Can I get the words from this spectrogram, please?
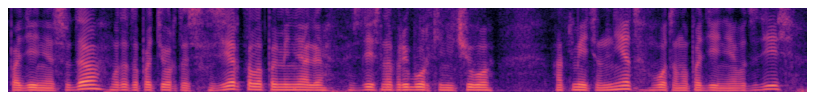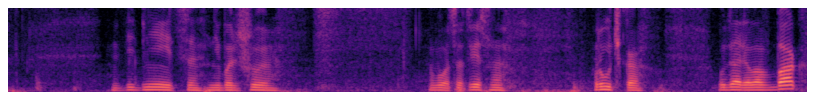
падение сюда. Вот эта потертость. Зеркало поменяли. Здесь на приборке ничего отметин нет. Вот оно падение вот здесь. Виднеется небольшое. Вот, соответственно, ручка ударила в бак.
